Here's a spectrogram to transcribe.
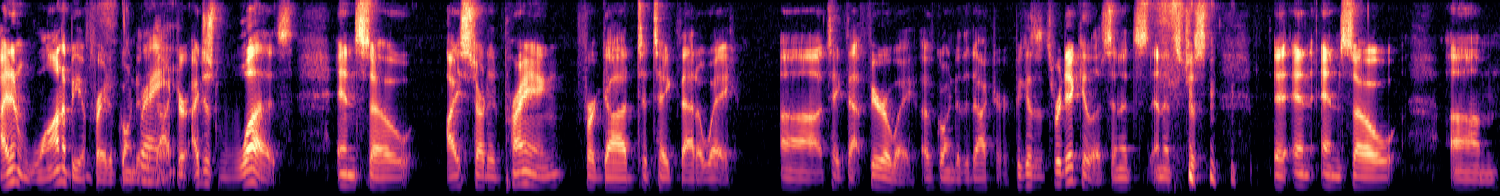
I didn't want to be afraid of going to Right. the doctor. I just was. And so I started praying for God to take that away. Uh, take that fear away of going to the doctor because it's ridiculous and it's and it's just and and so um,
